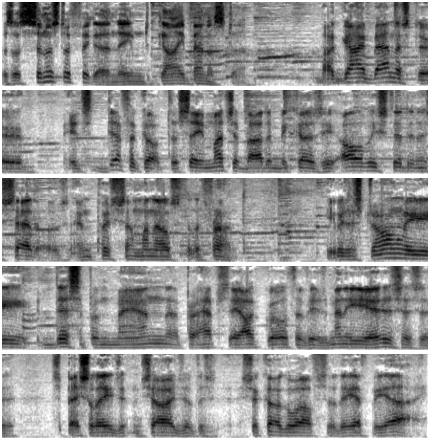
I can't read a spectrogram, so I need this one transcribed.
was a sinister figure named Guy Banister. But Guy Banister, it's difficult to say much about him because he always stood in the shadows and pushed someone else to the front. He was a strongly disciplined man, uh, perhaps the outgrowth of his many years as a special agent in charge of the Chicago office of the FBI.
